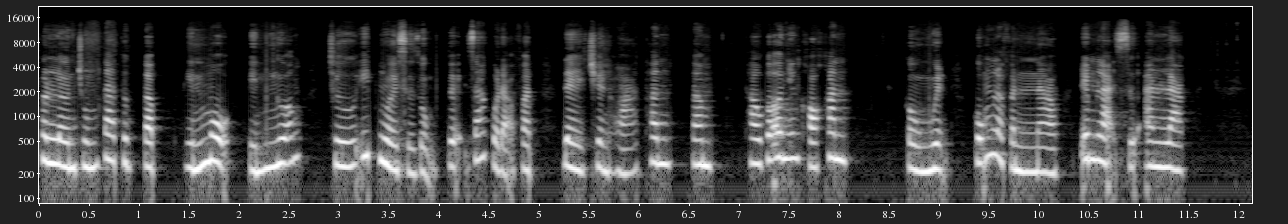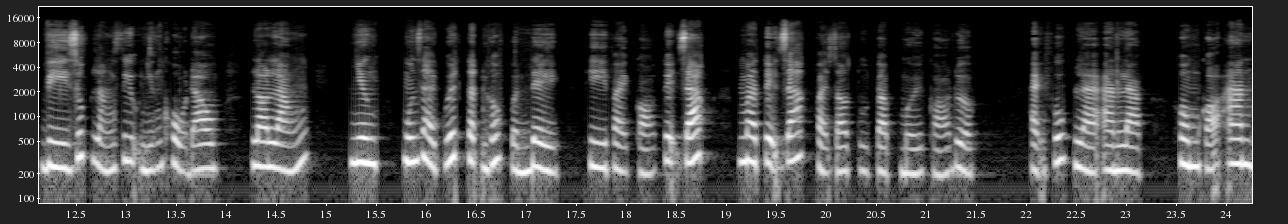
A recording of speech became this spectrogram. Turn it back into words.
phần lớn chúng ta thực tập tín mộ, tín ngưỡng, chứ ít người sử dụng tuệ giác của đạo Phật để chuyển hóa thân, tâm, tháo gỡ những khó khăn. Cầu nguyện cũng là phần nào đem lại sự an lạc, vì giúp lắng dịu những khổ đau, lo lắng. Nhưng muốn giải quyết tận gốc vấn đề thì phải có tuệ giác, mà tuệ giác phải do tu tập mới có được. Hạnh phúc là an lạc, không có an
